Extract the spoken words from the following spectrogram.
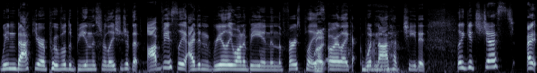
win back your approval to be in this relationship that obviously I didn't really want to be in in the first place Right. or like would not have cheated. Like it's just I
